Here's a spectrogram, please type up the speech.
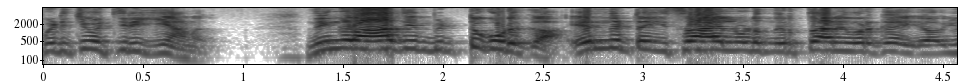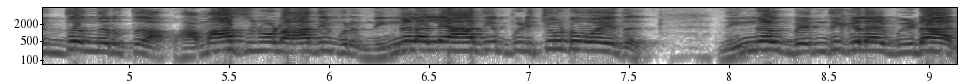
പിടിച്ചു വച്ചിരിക്കുകയാണ് നിങ്ങൾ ആദ്യം വിട്ടുകൊടുക്കുക. എന്നിട്ട് ഇസ്രായേലിനോട് നിർത്താൻ ഇവർക്ക് യുദ്ധം നിർത്തുക. ഹമാസിനോട് ആദ്യം നിങ്ങളല്ലേ ആദ്യം പിടിച്ചുകൊണ്ട് പോയത്? നിങ്ങൾ ബന്ദികളെ വിടാൻ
